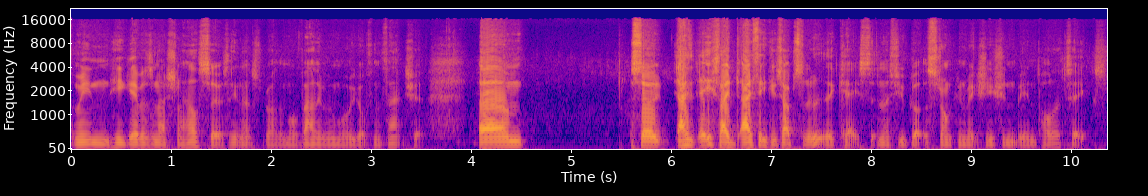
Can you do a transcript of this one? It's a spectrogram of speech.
I mean, he gave us a national health service. I think that's rather more valuable than what we got from Thatcher. Um, so I, I, I think it's absolutely the case that unless you've got a strong conviction, you shouldn't be in politics.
